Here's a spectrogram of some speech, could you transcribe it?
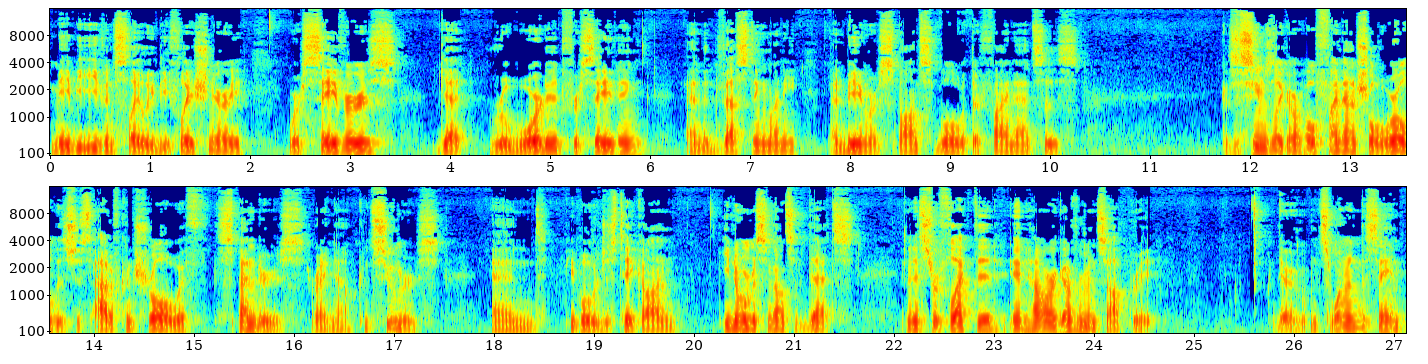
maybe even slightly deflationary, where savers get rewarded for saving and investing money and being responsible with their finances. Because it seems like our whole financial world is just out of control with spenders right now, consumers, and people who just take on enormous amounts of debts. And it's reflected in how our governments operate. They're, it's one and the same.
